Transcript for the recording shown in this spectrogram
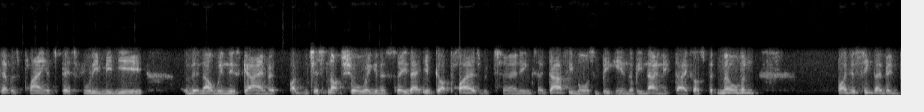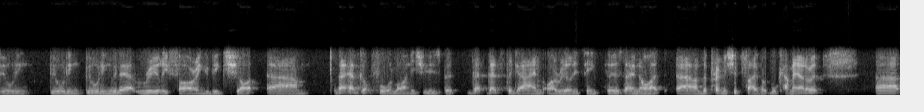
that was playing its best footy mid-year, then they'll win this game. But I'm just not sure we're going to see that. You've got players returning, so Darcy Moore's a big in. There'll be no Nick Daicos, but Melbourne, I just think they've been building, building, building without really firing a big shot. Um, they have got forward line issues, but that, that's the game. I really think Thursday night, uh, the premiership favourite will come out of it. Uh,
